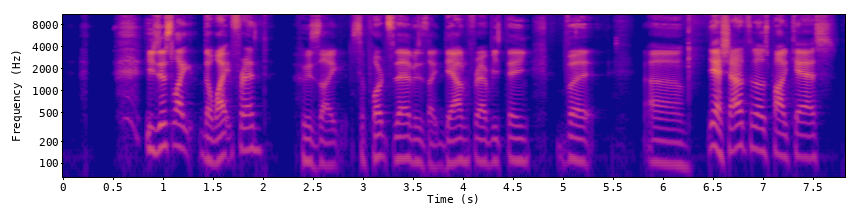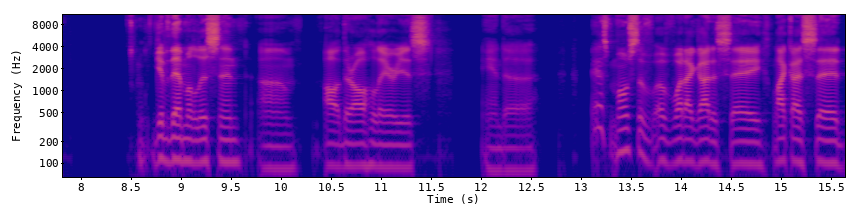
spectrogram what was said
he's just like the white friend who's like supports them and is like down for everything. But um, yeah, shout out to those podcasts. Give them a listen. Um, all they're all hilarious. And uh, that's most of, of what I got to say. Like I said,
